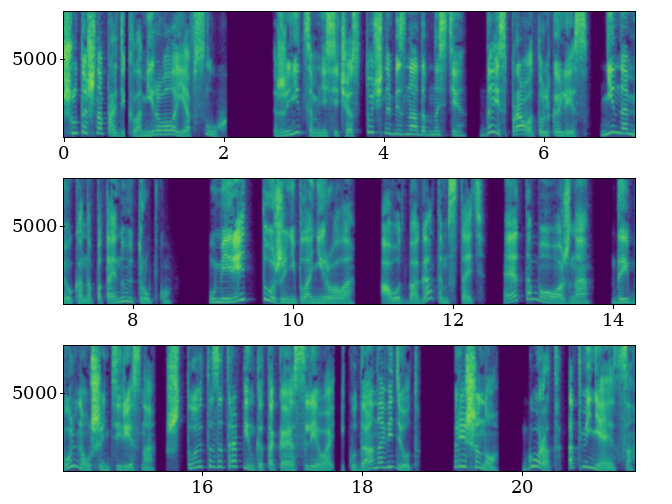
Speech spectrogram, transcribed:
Шуточно продекламировала я вслух. Жениться мне сейчас точно без надобности, да и справа только лес, ни намека на потайную трубку. Умереть тоже не планировала, а вот богатым стать это можно. Да и больно уж интересно, что это за тропинка такая слева и куда она ведет. Решено. Город отменяется.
